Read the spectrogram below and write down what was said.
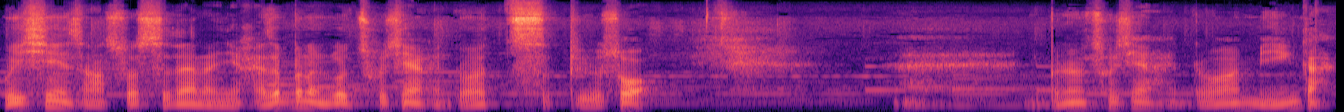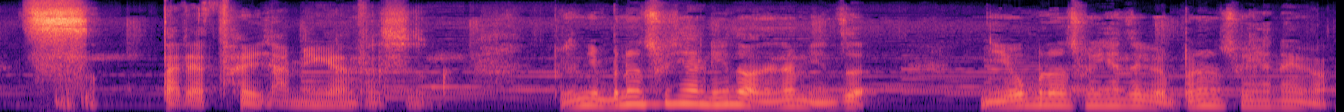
微信上说实在的，你还是不能够出现很多词，比如说，哎，你不能出现很多敏感词，大家测一下敏感词是什么？不是你不能出现领导人的名字，你又不能出现这个，不能出现那个。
